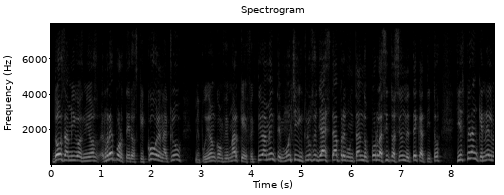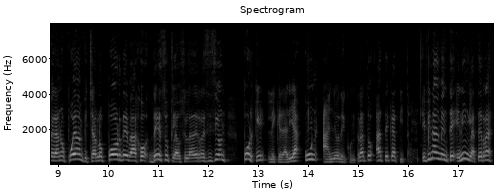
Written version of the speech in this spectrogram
dos amigos míos, reporteros que cubren al club, me pudieron confirmar que efectivamente Monchi incluso ya está preguntando por la situación de Tecatito y esperan que en el verano puedan ficharlo por debajo de su cláusula de rescisión porque le quedaría un año de contrato a Tecatito. Y finalmente, en Inglaterra,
